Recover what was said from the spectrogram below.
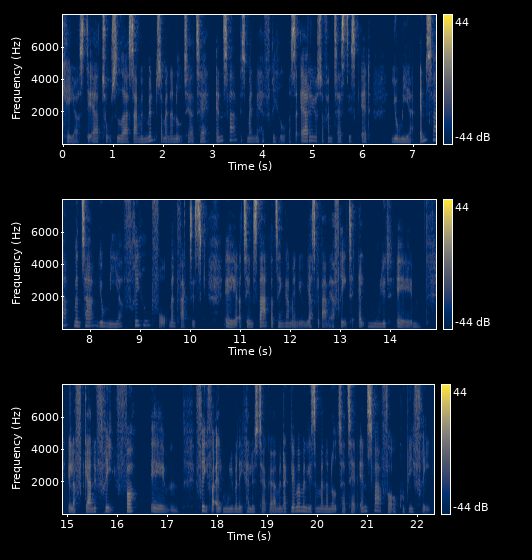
kaos. Det er to sider af samme mønt, så man er nødt til at tage ansvar, hvis man vil have frihed. Og så er det jo så fantastisk, at jo mere ansvar man tager, jo mere frihed får man faktisk. Øh, og til en start, der tænker man jo, jeg skal bare være fri til alt muligt, øh, eller gerne fri for øh, fri for alt muligt, man ikke har lyst til at gøre. Men der glemmer man ligesom, at man er nødt til at tage et ansvar for at kunne blive fri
